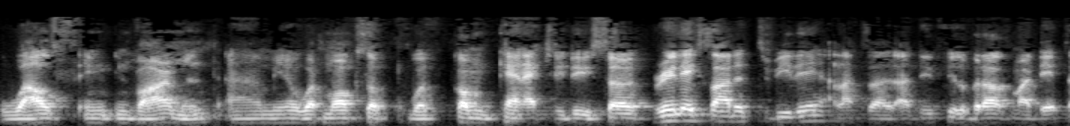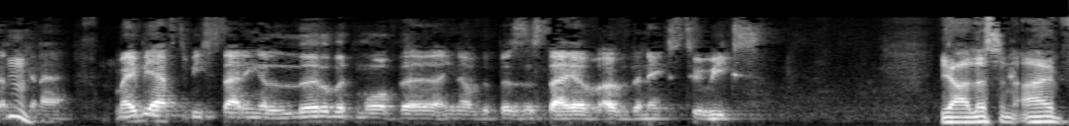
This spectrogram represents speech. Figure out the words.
wealth in, environment, um, you know, what markets.com can actually do. So really excited to be there. Like I, I do feel a bit out of my depth. I'm mm. going to maybe have to be studying a little bit more of the, you know, the business day of, over the next two weeks. Yeah, listen, I've,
